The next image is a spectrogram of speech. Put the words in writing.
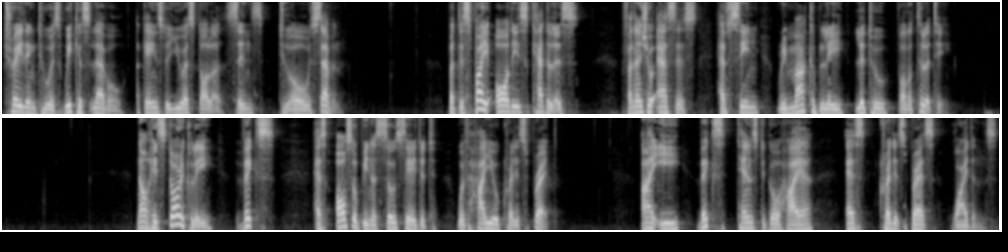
trading to its weakest level against the US dollar since 2007. But despite all these catalysts, financial assets have seen remarkably little volatility. Now, historically, VIX has also been associated with high yield credit spread, i.e., VIX tends to go higher as credit spreads widens.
